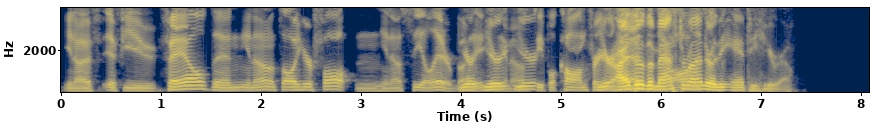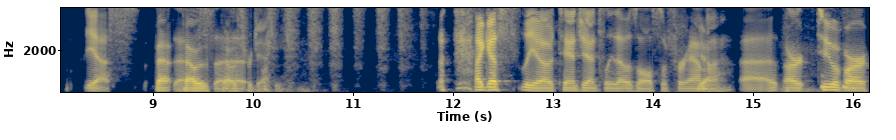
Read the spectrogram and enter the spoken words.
you know if, if you fail, then you know it's all your fault, and you know see you later, buddy. You're, you're, you know, you're people calling for you're your either the mastermind or the anti-hero. Yes, that that was uh, that was for Jackie. I guess you know tangentially that was also for Emma, yeah. uh, our two of our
